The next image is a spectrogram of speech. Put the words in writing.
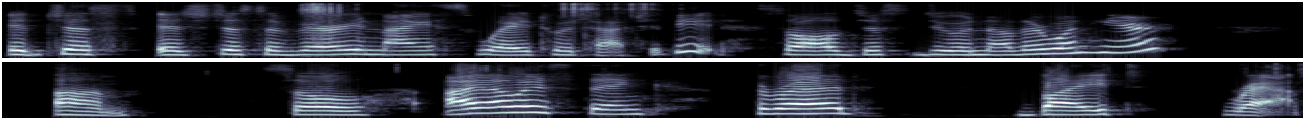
it just it's just a very nice way to attach a bead. So I'll just do another one here. Um, so I always think thread, bite, wrap.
